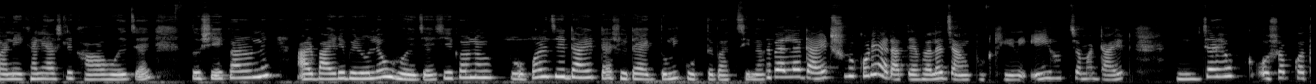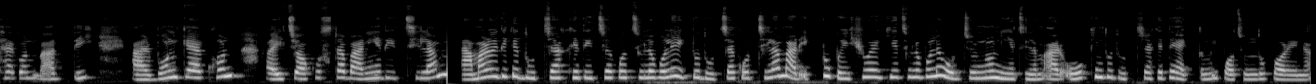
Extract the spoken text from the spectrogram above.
মানে এখানে আসলে খাওয়া হয়ে যায়। তো সেই কারণে আর বাইরে বেরোলেও হয়ে যায়। সেই কারণে আমার প্রপার যে ডায়েটটা সেটা একদমই করতে পারছি না। বেলা ডায়েট শুরু করে আর রাতের বেলা জাঙ্ক ফুড খেয়ে নিই এই হচ্ছে আমার ডায়েট যাই হোক, ওসব কথা এখন বাদ দিই। আর বোনকে এখন এই চকোসটা বানিয়ে দিচ্ছিলাম। আমার ওইদিকে দুধ চা খেতে ইচ্ছা করছিল বলে একটু দুধ চা করছিলাম আর একটু বেশি হয়ে গিয়েছিল বলে ওর জন্য নিয়েছিলাম। আর ও কিন্তু দুধ চা খেতে একদমই পছন্দ করে না।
